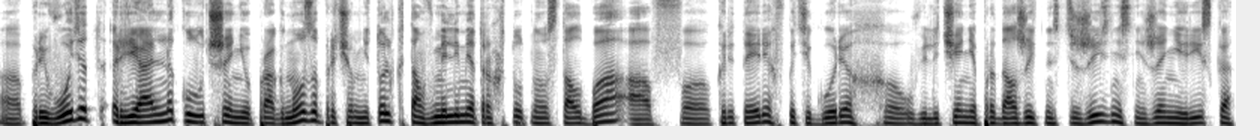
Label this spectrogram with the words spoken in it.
а, приводит реально к улучшению прогноза, причем не только там в миллиметрах ртутного столба, а в э, критериях, в категориях э, увеличения продолжительности жизни, снижения риска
